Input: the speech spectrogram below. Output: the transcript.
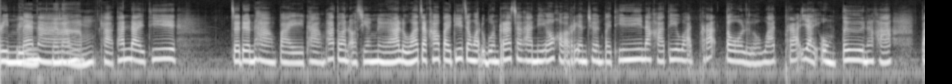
ริมริมแม่น้แม่น้ำค่ะ ท่านใดที่จะเดินทางไปทางภาคตะวันออกเฉียงเหนือ หรือว่าจะเข้าไปที่จังหวัดอุบลราชธานีก็ขอเรียนเชิญไปที่นี่นะคะ ที่วัดพระโตหรือวัดพระใหญ่องค์ตื้อนะคะ ไป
